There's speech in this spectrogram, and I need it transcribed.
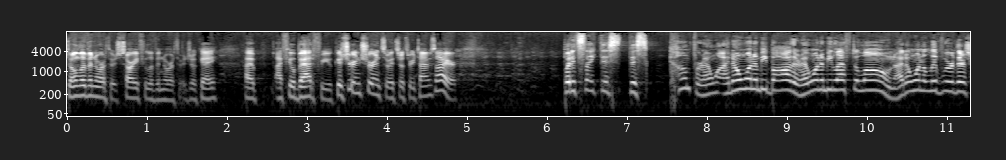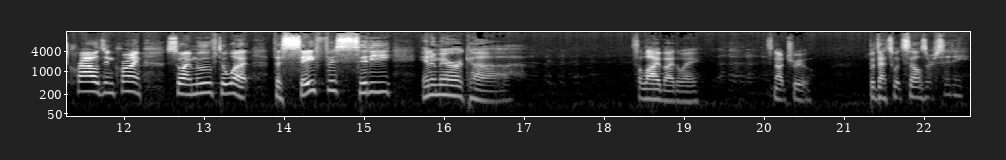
don't live in Northridge. Sorry if you live in Northridge, okay? I, I feel bad for you because your insurance rates are three times higher. But it's like this, this comfort. I, want, I don't want to be bothered. I want to be left alone. I don't want to live where there's crowds and crime. So I moved to what? The safest city in America. It's a lie, by the way. It's not true. But that's what sells our city.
